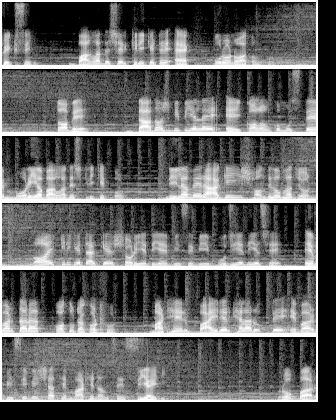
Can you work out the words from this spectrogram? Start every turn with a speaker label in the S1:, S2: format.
S1: Fixing, বাংলাদেশের ক্রিকেটে এক পুরনো আতঙ্ক। তবে, দ্বাদশ বিপিএলে এই কলঙ্ক মুছতে মরিয়া বাংলাদেশ ক্রিকেট বোর্ড। নিলামের আগেই সন্দেহভাজন নয় ক্রিকেটারকে সরিয়ে দিয়ে বিসিবি বুঝিয়ে দিয়েছে, এবার তারা কতটা কঠোর। মাঠের বাইরের খেলা রুখতে এবার বিসিবির সাথে মাঠে নামছে সিআইডি। রোববার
